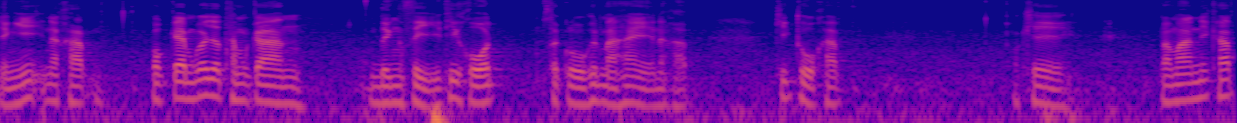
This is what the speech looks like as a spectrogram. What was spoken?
อย่างนี้นะครับ โปรแกรมก็จะทำการดึงสีที่โค้ดสกรูขึ้นมาให้นะครับ คลิกถูกครับ โอเค ประมาณนี้ครับ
